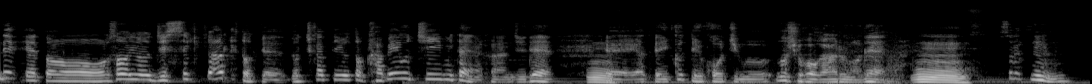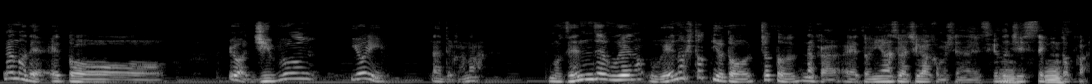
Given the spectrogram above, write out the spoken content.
で、えっ、と、そういう実績がある人って、どっちかっていうと壁打ちみたいな感じで、うん。えーやっていくっていうコーチングの手法があるので、うん。それ、うん。なので、えっ、と、要は自分より、なんていうかな、もう全然上の、上の人っていうと、ちょっとなんか、えっ、と、ニュアンスが違うかもしれないですけど、うん実績とか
